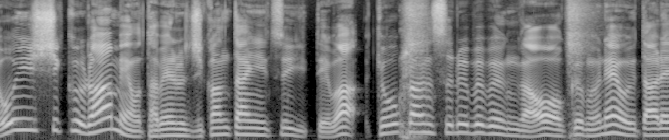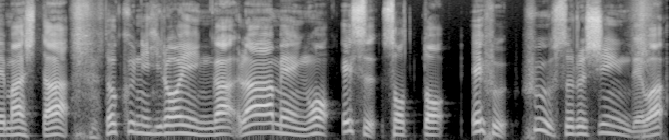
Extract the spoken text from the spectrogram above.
ー美味しくラーメンを食べる時間帯については 共感する部分が多く胸を打たれました。特にヒロインがラーメンを S そっと F フーするシーンでは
